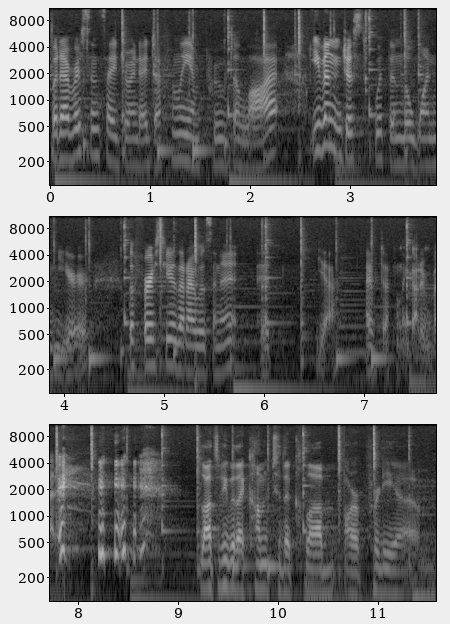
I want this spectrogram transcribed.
But ever since I joined, I definitely improved a lot. Even just within the one year, the first year that I was in it, it yeah, I've definitely gotten better. lots of people that come to the club are pretty um,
